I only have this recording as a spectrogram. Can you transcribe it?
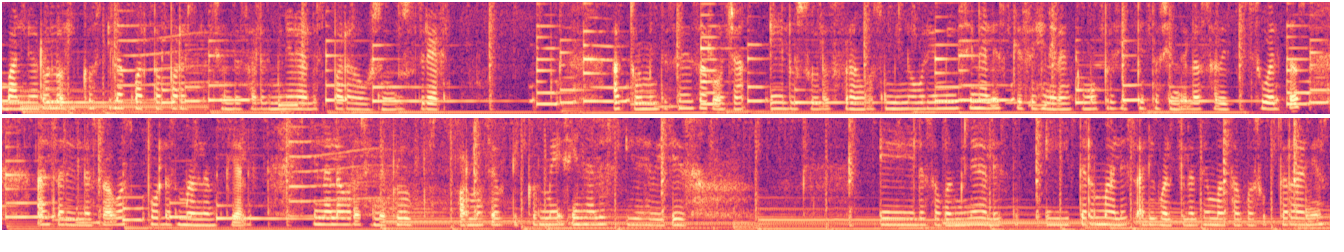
balneológicos y la cuarta para extracción de sales minerales para uso industrial. Actualmente se desarrolla el uso de los frangos medicinales que se generan como precipitación de las sales disueltas al salir las aguas por las manantiales en la elaboración de productos farmacéuticos medicinales y de belleza. Eh, las aguas minerales termales, al igual que las demás aguas subterráneas,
